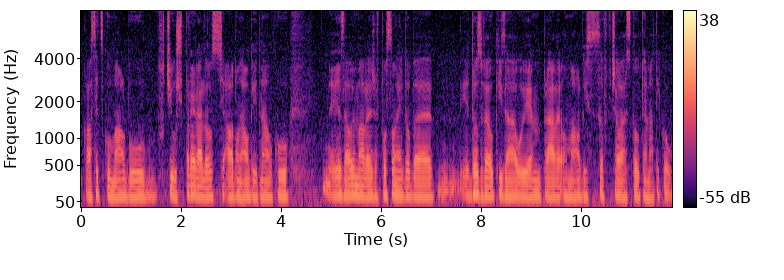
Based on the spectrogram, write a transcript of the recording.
klasickú malbu, či už pre radosť alebo na objednávku. Je zaujímavé, že v poslednej dobe je dosť veľký záujem práve o malby s včelárskou tematikou.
